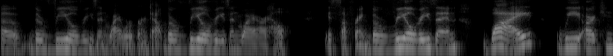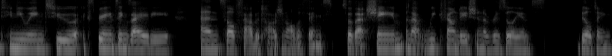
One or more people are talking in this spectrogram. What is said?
of the real reason why we're burnt out, the real reason why our health is suffering, the real reason why we are continuing to experience anxiety and self sabotage and all the things. So, that shame and that weak foundation of resilience building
